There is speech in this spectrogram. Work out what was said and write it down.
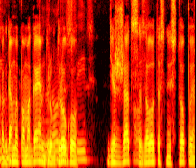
когда мы помогаем друг другу держаться за лотосные стопы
